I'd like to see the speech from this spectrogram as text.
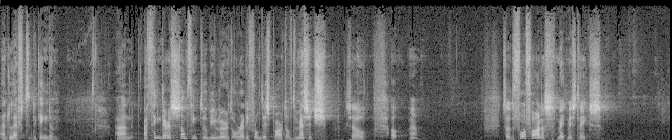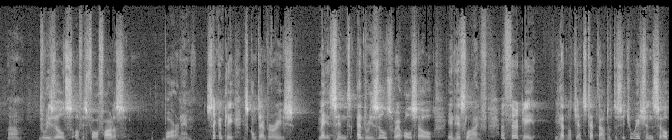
and left the kingdom. And I think there is something to be learned already from this part of the message. So, oh, yeah. So the forefathers made mistakes. Uh, the results of his forefathers bore on him. Secondly, his contemporaries and results were also in his life. And thirdly, he had not yet stepped out of the situation. So,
